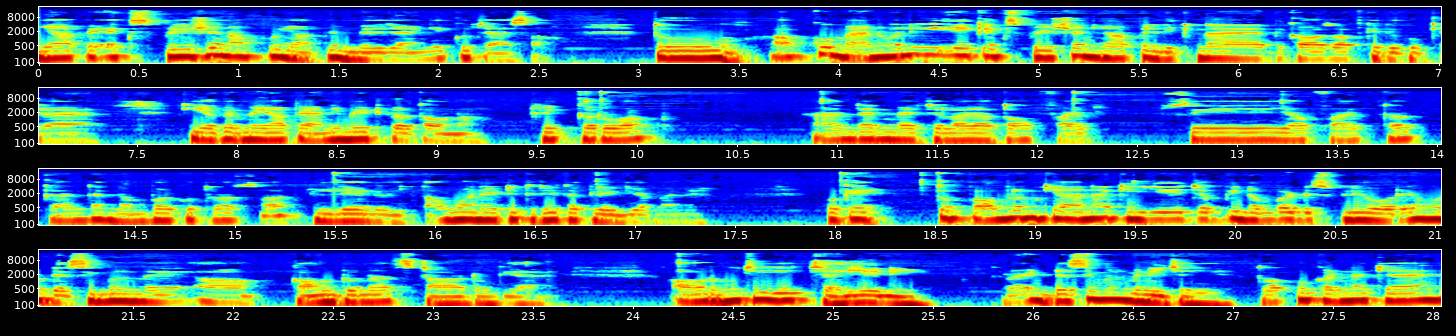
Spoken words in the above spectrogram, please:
यहाँ पे एक्सप्रेशन आपको यहाँ पे मिल जाएँगे कुछ ऐसा। तो आपको मैनुअली एक एक्सप्रेशन यहाँ पे लिखना है बिकॉज़ आपके देखो क्या है कि अगर मैं यहाँ पे एनिमेट करता हूँ ना क्लिक करो आप एंड देन मैं चला जाता हूँ फाइव से या फाइव तक एंड देन नंबर को थोड़ा सा ले लो इतना वन एटी थ्री तक ले लिया मैंने। ओके तो प्रॉब्लम क्या है ना कि ये जब भी नंबर डिस्प्ले हो रहे हैं वो डेसिमल में काउंट होना स्टार्ट हो गया है। और मुझे ये चाहिए नहीं राइट डेसिमल में नहीं चाहिए। तो आपको करना क्या है?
